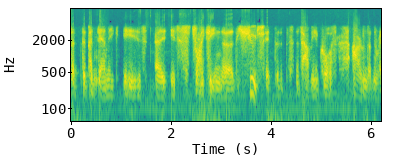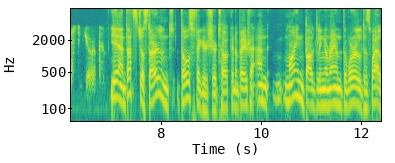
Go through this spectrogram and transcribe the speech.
that the pandemic is uh, is striking uh, the huge hit that, that's happening across Ireland and the rest of Europe. Yeah, and that's just Ireland. Those figures you're talking about, and mind-boggling around the world as well.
